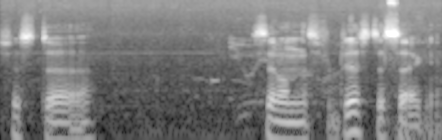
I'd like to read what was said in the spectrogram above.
Just uh, sit on this for just a second.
